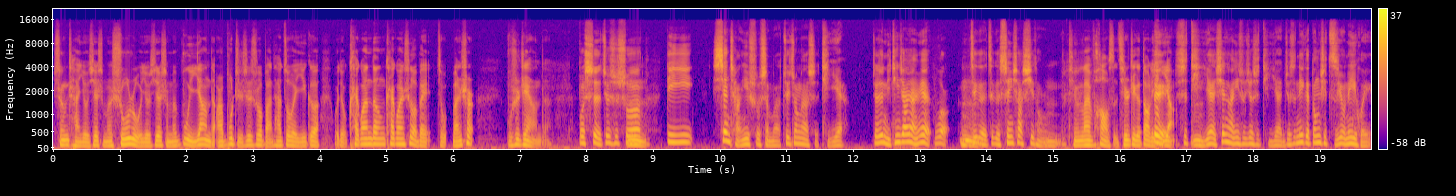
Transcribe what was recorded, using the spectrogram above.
生产，有些什么输入，有些什么不一样的，而不只是说把它作为一个我就开关灯、开关设备就完事儿，不是这样的。不是，就是说，嗯第一，现场艺术什么最重要是体验，就是你听交响乐，哇，你这个、这个声效系统，嗯，听 live house，其实这个道理一样，，是体验。现场艺术就是体验，就是那个东西只有那一回，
